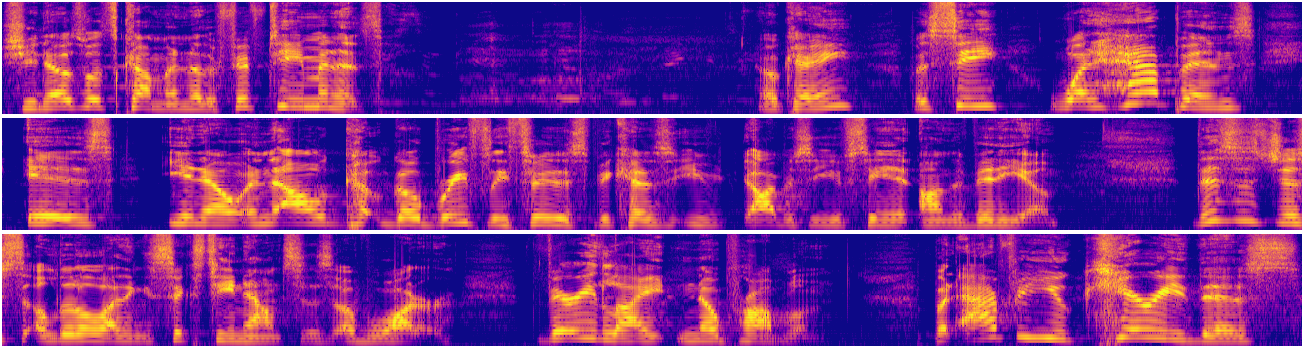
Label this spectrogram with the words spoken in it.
She knows what's coming. Another 15 minutes. Okay? But see, what happens is, you know, and I'll go briefly through this because you obviously you've seen it on the video. This is just a little, I think, 16 ounces of water. Very light, no problem. But after you carry this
